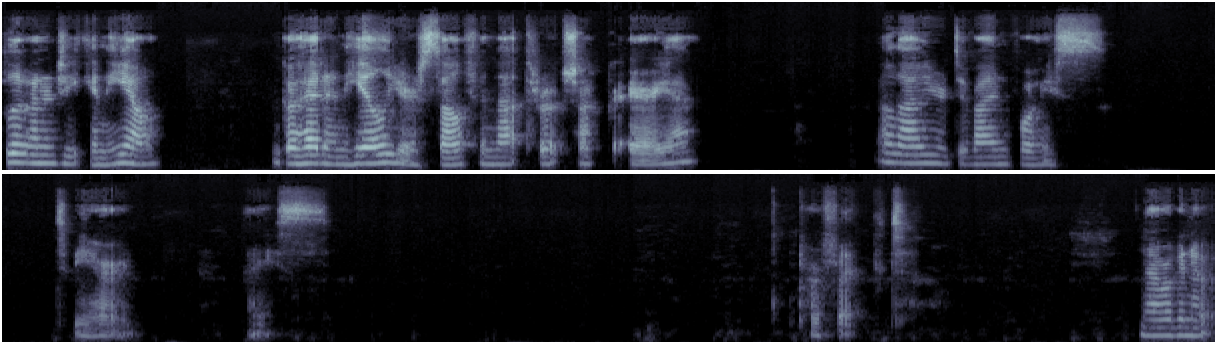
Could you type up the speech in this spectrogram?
Blue energy can heal. Go ahead and heal yourself in that throat chakra area. Allow your divine voice to be heard. Nice. Perfect. Now we're going to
